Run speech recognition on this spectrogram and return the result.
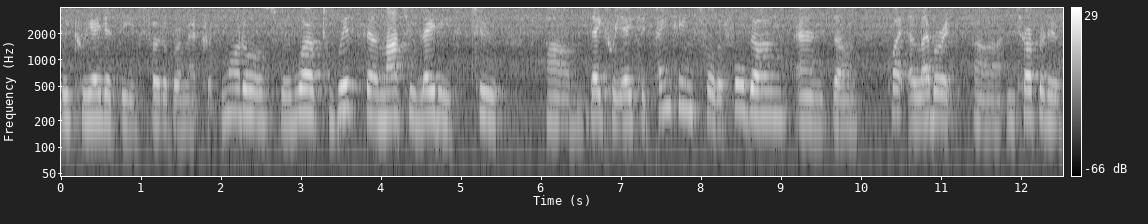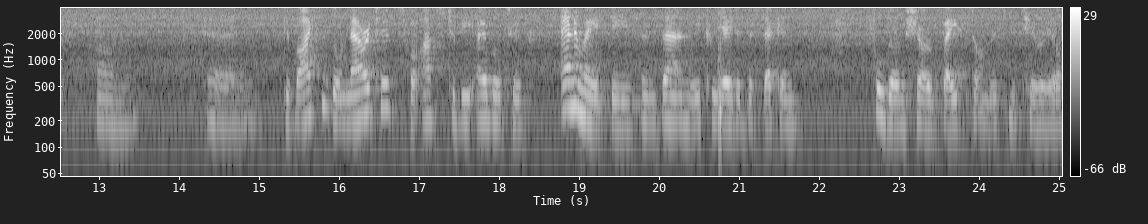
we created these photogrammetric models. We worked with the Martu ladies to, um, they created paintings for the full dome and um, quite elaborate uh, interpretive um, uh, devices or narratives for us to be able to animate these. And then we created the second full dome show based on this material.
